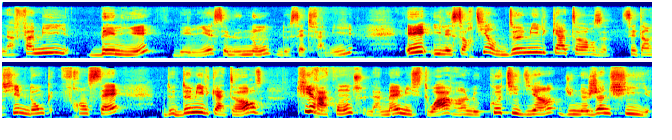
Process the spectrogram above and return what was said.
La famille Bélier, Bélier, c'est le nom de cette famille. Et il est sorti en 2014. C'est un film donc français de 2014 qui raconte la même histoire, hein, le quotidien d'une jeune fille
